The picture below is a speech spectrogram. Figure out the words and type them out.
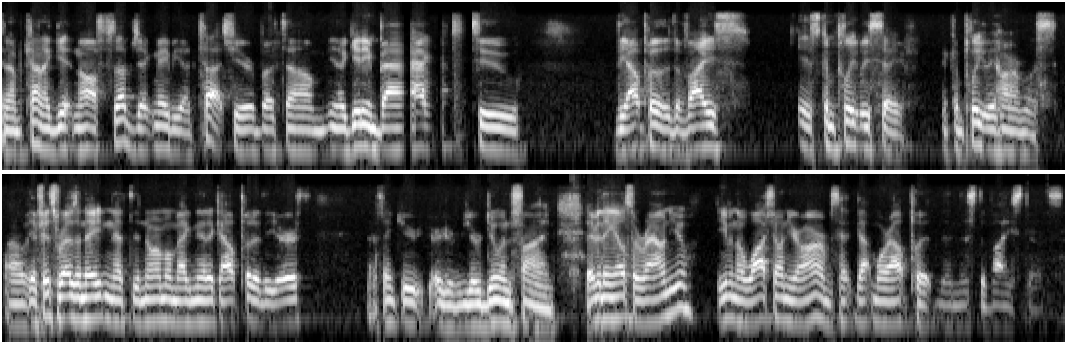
and I'm kind of getting off subject, maybe a touch here, but um, you know, getting back to the output of the device is completely safe and completely harmless. Uh, if it's resonating at the normal magnetic output of the Earth, I think you're, you're, you're doing fine. Everything else around you, even the watch on your arms, got more output than this device does.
